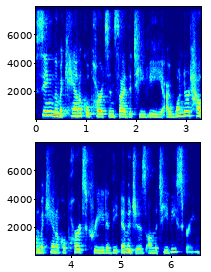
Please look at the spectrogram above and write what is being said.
Seeing the mechanical parts inside the TV, I wondered how the mechanical parts created the images on the TV screen.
